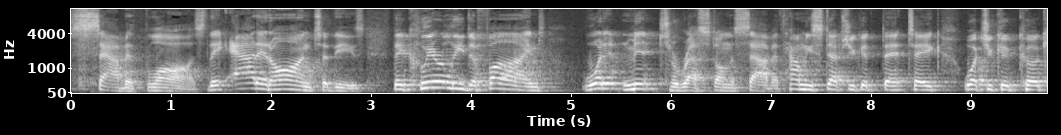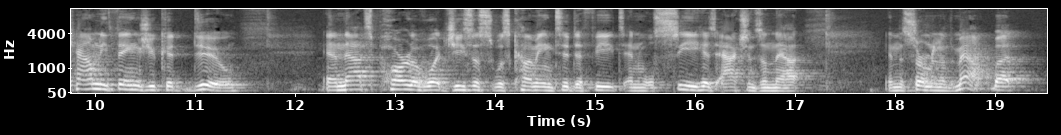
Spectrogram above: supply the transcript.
Sabbath laws. They added on to these. They clearly defined what it meant to rest on the Sabbath, how many steps you could th- take, what you could cook, how many things you could do. And that's part of what Jesus was coming to defeat, and we'll see his actions in that in the Sermon on the Mount. But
